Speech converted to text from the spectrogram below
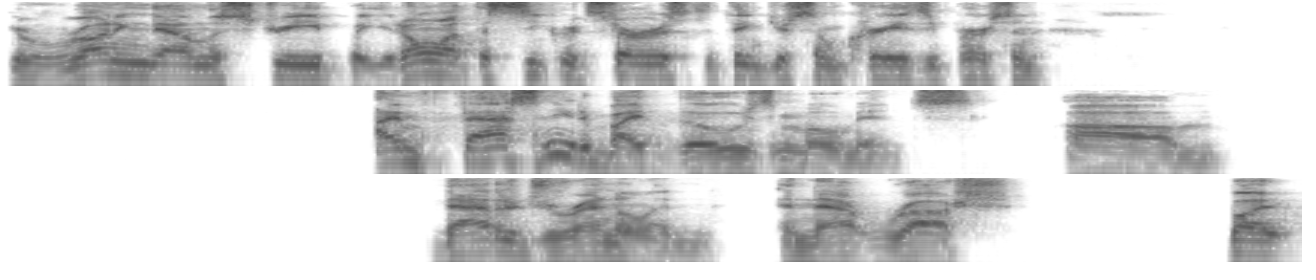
you're running down the street, but you don't want the Secret Service to think you're some crazy person. I'm fascinated by those moments um, that adrenaline and that rush. But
